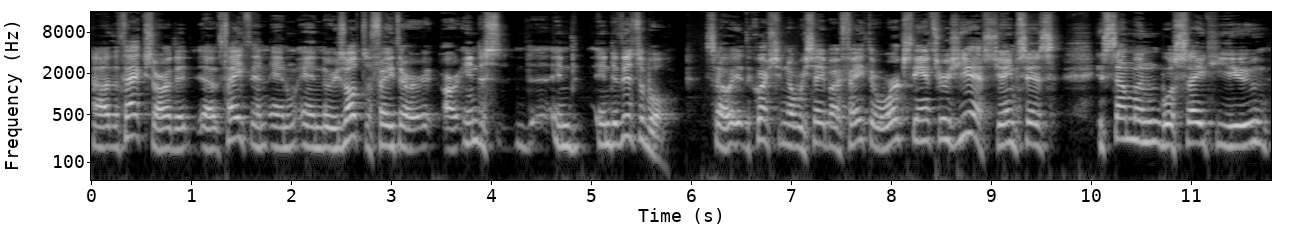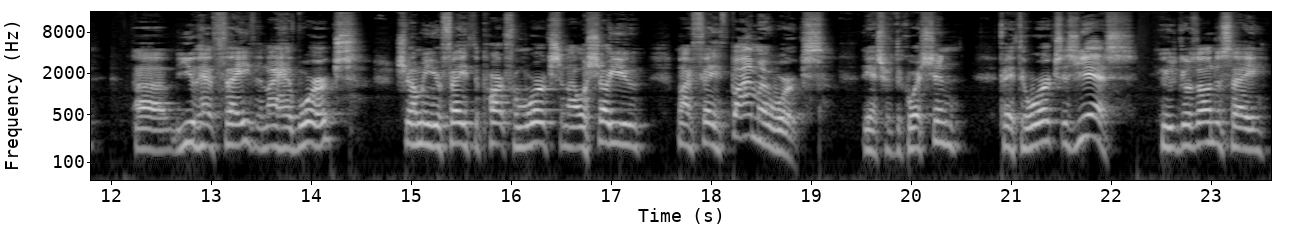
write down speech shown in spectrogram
Uh, the facts are that uh, faith and, and, and the results of faith are, are indis, ind, indivisible. So the question, are we saved by faith or works? The answer is yes. James says, if someone will say to you, uh, you have faith and I have works. Show me your faith apart from works, and I will show you my faith by my works. The answer to the question, faith or works, is yes. He goes on to say,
